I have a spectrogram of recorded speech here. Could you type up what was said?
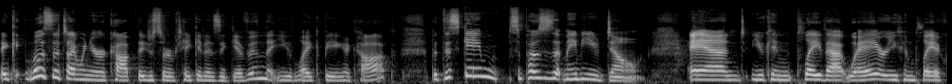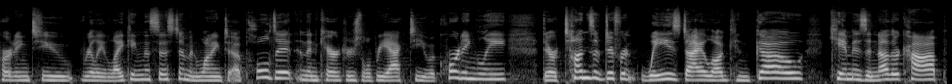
Like most of the time when you're a cop, they just sort of take it as a given that you like being a cop. But this game supposes that maybe you don't. And you can play that way, or you can play according to really liking the system and wanting to uphold it, and then characters will react to you accordingly. There are tons of different ways dialogue can go. Kim is another cop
